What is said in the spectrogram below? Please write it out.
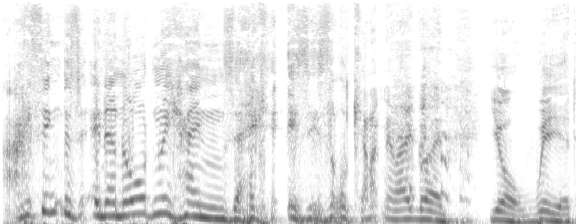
I think there's in an ordinary hen's egg. Is he's looking at me like going, "You're weird."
